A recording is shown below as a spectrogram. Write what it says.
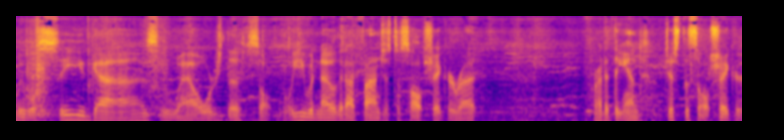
we will see you guys. Wow, where's the salt? Well, you would know that I'd find just a salt shaker right, right at the end. Just the salt shaker.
